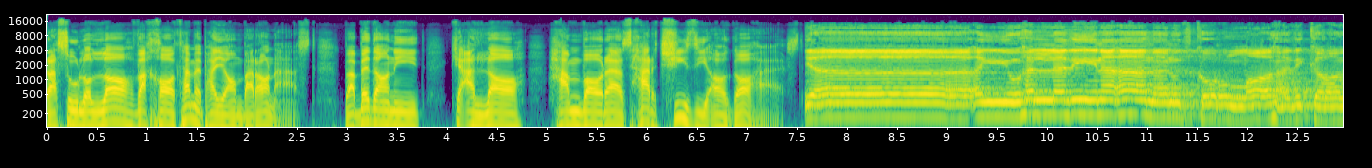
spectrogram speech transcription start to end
رسول الله و خاتم پیامبران است و بدانید که الله همواره از هر چیزی آگاه است. يا ايها الذين آمنوا اذكروا الله ذكرا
